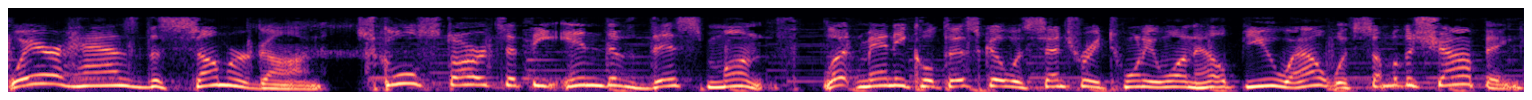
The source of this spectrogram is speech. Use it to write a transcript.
Where has the summer gone? School starts at the end of this month. Let Manny Coltisco with Century 21 help you out with some of the shopping.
